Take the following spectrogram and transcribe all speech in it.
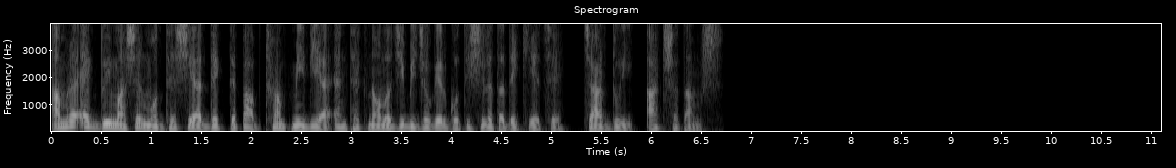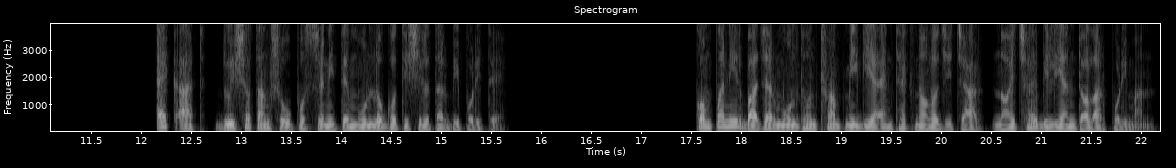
আমরা এক দুই মাসের মধ্যে শেয়ার দেখতে পাব ট্রাম্প মিডিয়া অ্যান্ড টেকনোলজি বিযোগের গতিশীলতা দেখিয়েছে চার দুই আট শতাংশ। এক আট দুই শতাংশ উপশ্রেণীতে মূল্য গতিশীলতার বিপরীতে। কোম্পানির বাজার মূলধন ট্রাম্প মিডিয়া অ্যান্ড টেকনোলজি চার নয় ছয় বিলিয়ন ডলার পরিমাণ।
